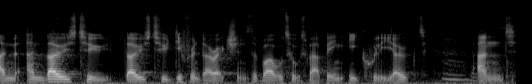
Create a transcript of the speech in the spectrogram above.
And and those two those two different directions the bible talks about being equally yoked. Mm. And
